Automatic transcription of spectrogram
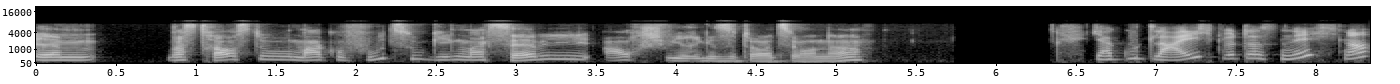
ähm, was traust du Marco Fu zu gegen Max Selby? Auch schwierige Situation, ne? Ja, gut, leicht wird das nicht. Ne?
